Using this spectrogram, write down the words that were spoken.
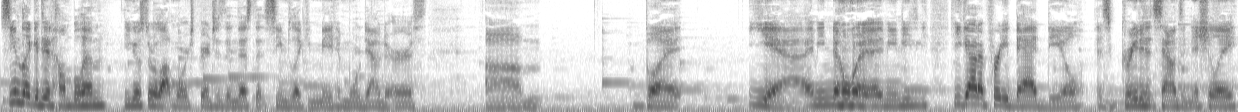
seemed like it did humble him. He goes through a lot more experiences than this. That seems like it made him more down to earth. Um, but yeah, I mean, no way. I mean, he he got a pretty bad deal. As great as it sounds initially,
